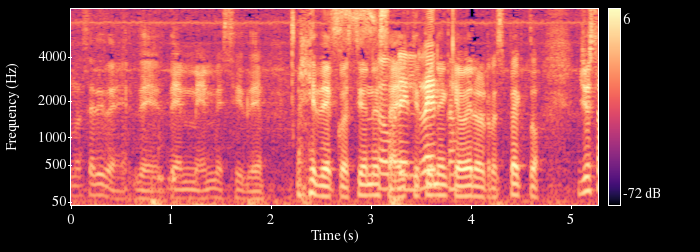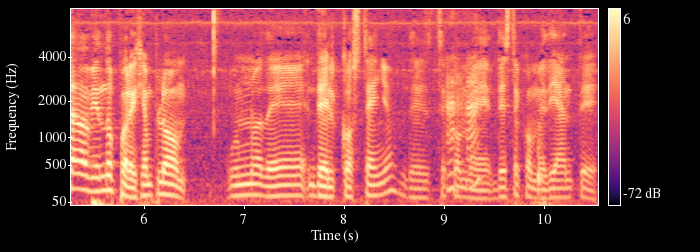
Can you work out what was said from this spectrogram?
una serie de, de, memes y de, de cuestiones ahí que tienen que ver al respecto. Yo estaba viendo, por ejemplo, uno de del costeño, de este, de este comediante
